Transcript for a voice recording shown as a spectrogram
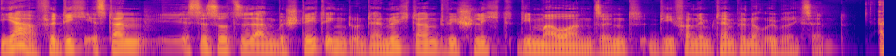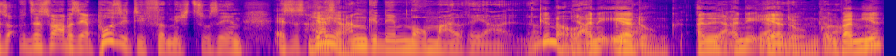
Ja, für dich ist dann, ist es sozusagen bestätigend und ernüchternd, wie schlicht die Mauern sind, die von dem Tempel noch übrig sind. Also das war aber sehr positiv für mich zu sehen. Es ist alles ja, ja. angenehm, normal, real. Ne? Genau, ja, eine genau. Erdung, eine, eine Erdung. Genau. Und bei mir,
